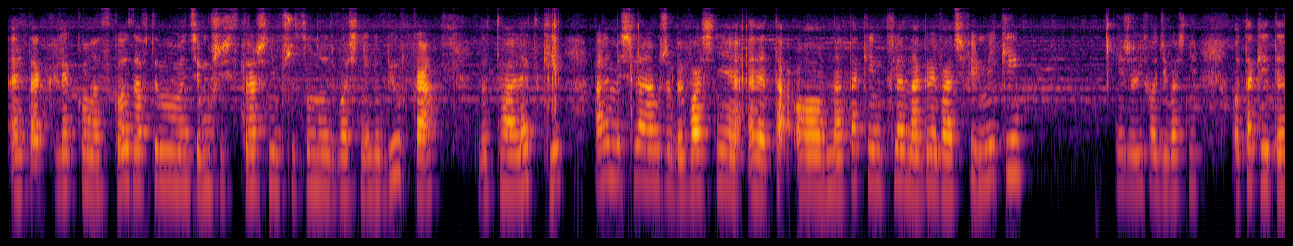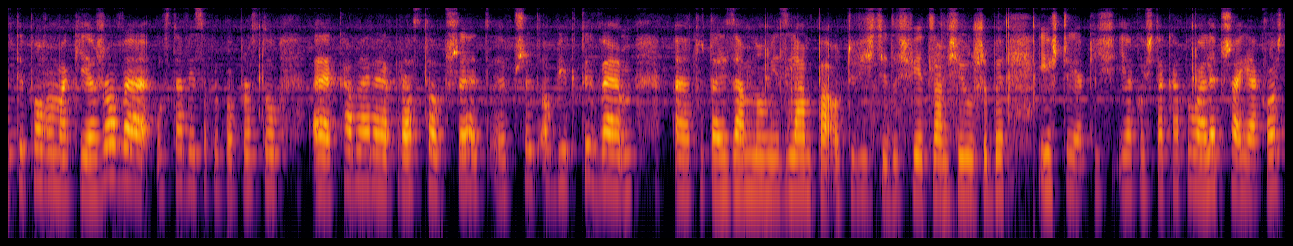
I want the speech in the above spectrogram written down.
e, tak lekko na skoza, w tym momencie muszę się strasznie przysunąć właśnie do biurka, do toaletki, ale myślałam, żeby właśnie e, ta, o, na takim tle nagrywać filmiki, jeżeli chodzi właśnie o takie te typowo makijażowe, ustawię sobie po prostu e, kamerę prosto przed, e, przed obiektywem. E, tutaj za mną jest lampa, oczywiście doświetlam się już, żeby jeszcze jakiś, jakoś taka była lepsza jakość.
